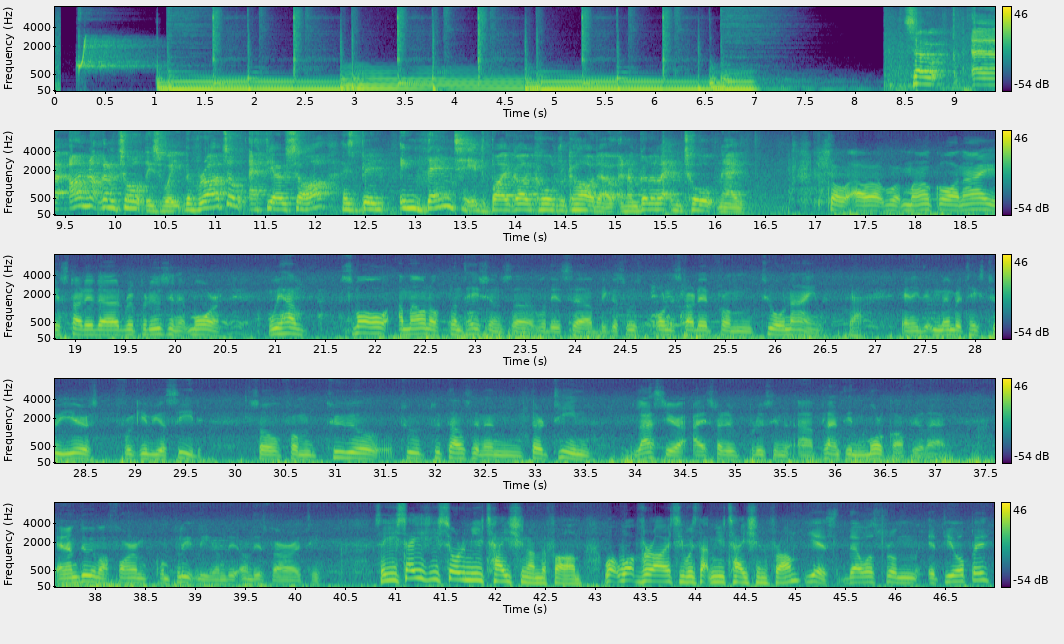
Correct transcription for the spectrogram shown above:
So uh, I'm not going to talk this week. The varietal Ethiosar has been invented by a guy called Ricardo, and I'm going to let him talk now. So uh, my uncle and I started uh, reproducing it more. We have small amount of plantations uh, with this uh, because we only started from 209. Yeah. And it, remember, it takes two years for give you a seed. So from two, two, 2013, last year, I started producing, uh, planting more coffee of that. And I'm doing my farm completely on, the, on this variety. So you say you saw a mutation on the farm. What what variety was that mutation from? Yes, that was from Ethiopia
